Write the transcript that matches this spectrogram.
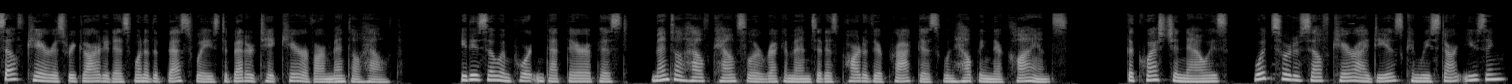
Self care is regarded as one of the best ways to better take care of our mental health. It is so important that therapist, mental health counselor recommends it as part of their practice when helping their clients. The question now is what sort of self care ideas can we start using?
